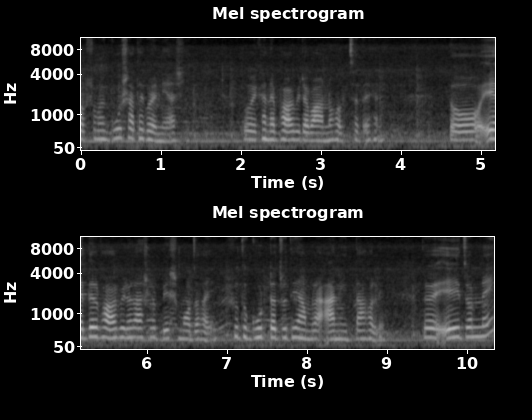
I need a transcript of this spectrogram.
সবসময় গুড় সাথে করে নিয়ে আসি। তো এখানে ভাবা পিঠা বানানো হচ্ছে দেখেন। তো এদের ভাবা পিঠাটা আসলে বেশ মজা হয়। শুধু গুড়টা যদি আমরা আনি তাহলে। তো এই জন্যেই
